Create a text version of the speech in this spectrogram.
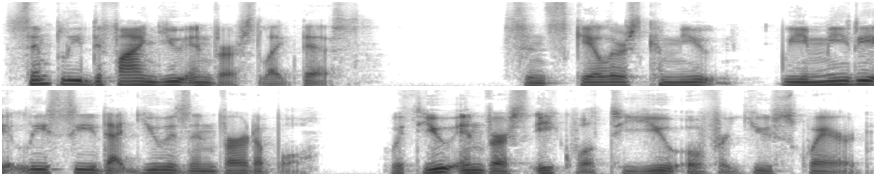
simply define u inverse like this. Since scalars commute, we immediately see that u is invertible, with u inverse equal to u over u squared.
